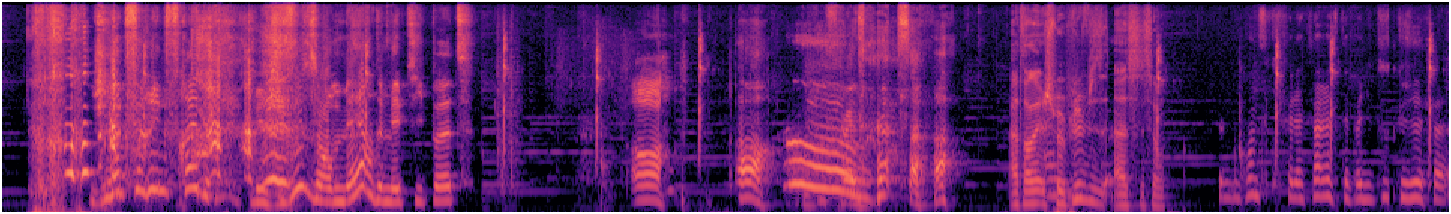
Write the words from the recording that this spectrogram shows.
je viens de faire une Fred. Mais je vous emmerde, mes petits potes. Oh, Oh, Oh Fred, ça va Attendez, je peux plus viser. Ah, c'est bon. Je vais comprendre ce qu'il fallait faire et c'était pas du tout ce que j'ai fait.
